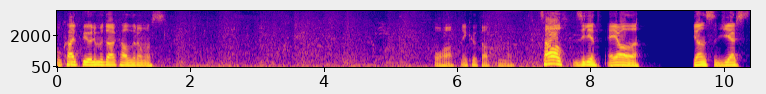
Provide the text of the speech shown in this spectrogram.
Bu kalp bir ölümü daha kaldıramaz. Oha ne kötü attın lan. Sağ ol Zillion. Eyvallah. Cansın ciğersin.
